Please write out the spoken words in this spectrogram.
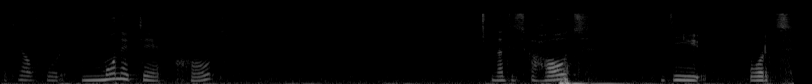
Dat geldt voor monetair goud. Dat is hout die wordt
